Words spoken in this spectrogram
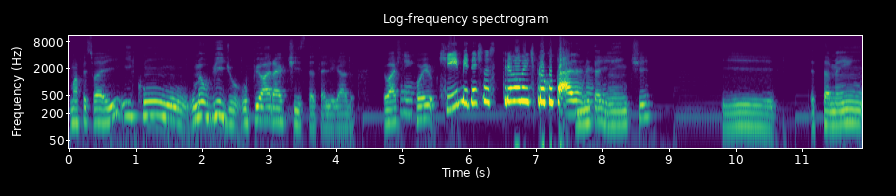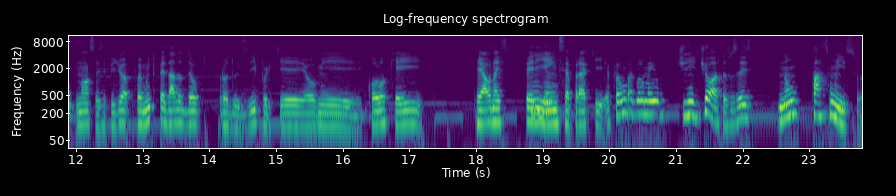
uma pessoa aí e com o meu vídeo, o pior artista, tá ligado? Eu acho Sim. que foi Que me deixou extremamente preocupada, muita né? gente. E eu também, nossa, esse vídeo foi muito pesado de eu produzir porque eu me coloquei real na experiência pra que foi um bagulho meio de idiotas. Vocês não façam isso.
